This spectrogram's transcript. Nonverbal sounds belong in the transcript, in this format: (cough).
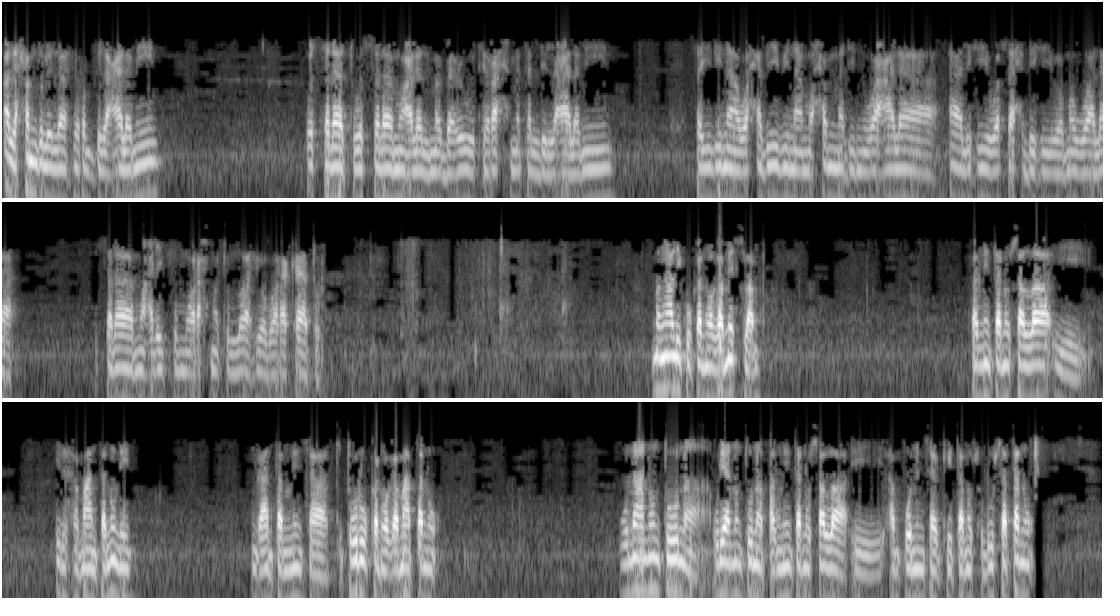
الحمد لله رب العالمين والصلاة والسلام على المبعوث رحمة للعالمين سيدنا وحبيبنا محمد وعلى آله وصحبه ومن والاه السلام عليكم ورحمة الله وبركاته. Mengalikukan agama Islam. Panintan usalla i ilhaman tanunin ngantan nin sa tuturukan agama tanu una nuntuna ulia nuntuna pangnintan usalla i ampunin sa kita no sudusa tanu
